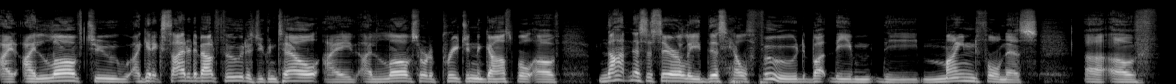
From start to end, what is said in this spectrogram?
I, I love to I get excited about food as you can tell. I, I love sort of preaching the gospel of not necessarily this health food but the the mindfulness uh, of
